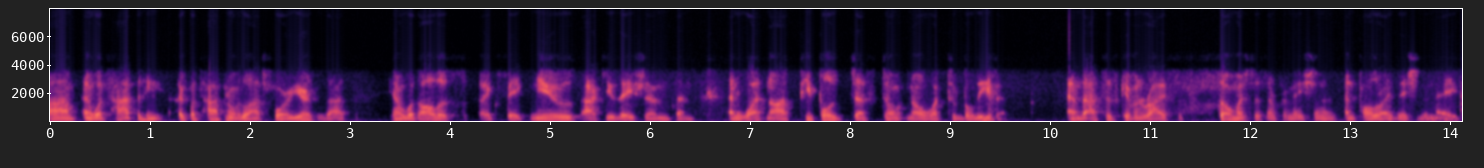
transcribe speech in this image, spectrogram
Um, and what's happening, like what's happened over the last four years, is that you know with all this like fake news accusations and and whatnot, people just don't know what to believe in, and that's just given rise to so much disinformation and polarization and hate.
